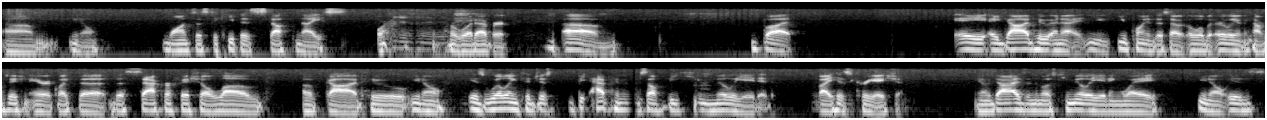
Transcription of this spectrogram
um, you know, wants us to keep his stuff nice or or whatever. Um, but a a God who and I, you you pointed this out a little bit earlier in the conversation, Erik, like the the sacrificial love of God who you know is willing to just be, have himself be humiliated by his creation. You know, dies in the most humiliating way. You know, is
